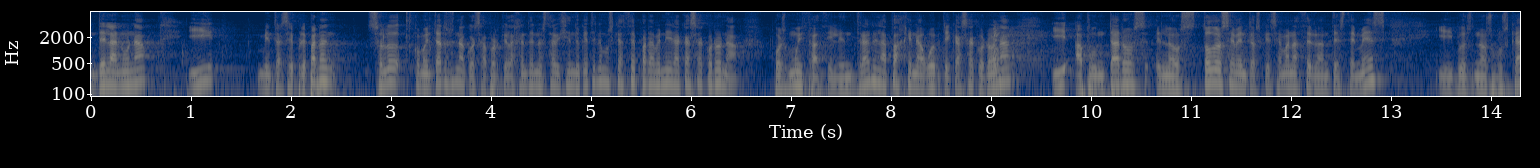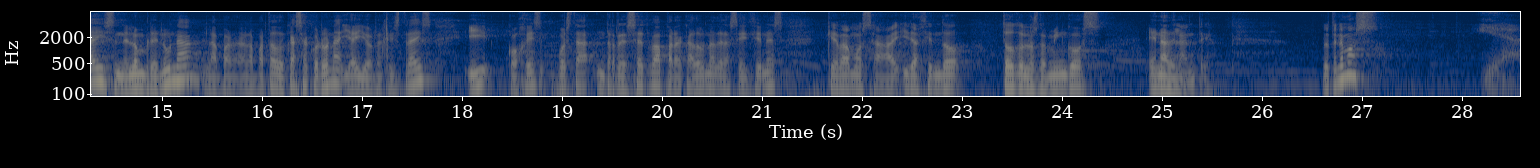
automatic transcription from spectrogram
de la luna. Y mientras se preparan, solo comentaros una cosa, porque la gente nos está diciendo, ¿qué tenemos que hacer para venir a Casa Corona? Pues muy fácil, entrar en la página web de Casa Corona y apuntaros en los, todos los eventos que se van a hacer durante este mes. Y pues nos buscáis en el Hombre Luna, en el apartado de Casa Corona, y ahí os registráis y cogéis vuestra reserva para cada una de las ediciones que vamos a ir haciendo todos los domingos en adelante. ¿Lo tenemos? Yeah.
